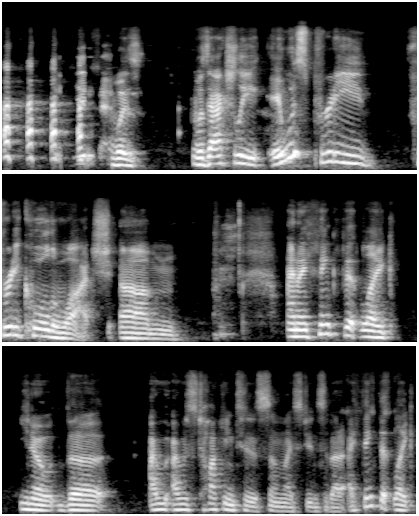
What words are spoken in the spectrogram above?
was was actually it was pretty pretty cool to watch. Um, and I think that like you know the I, I, was talking to some of my students about it. I think that like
